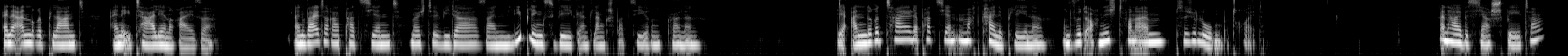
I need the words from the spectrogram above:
Eine andere plant eine Italienreise. Ein weiterer Patient möchte wieder seinen Lieblingsweg entlang spazieren können. Der andere Teil der Patienten macht keine Pläne und wird auch nicht von einem Psychologen betreut. Ein halbes Jahr später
